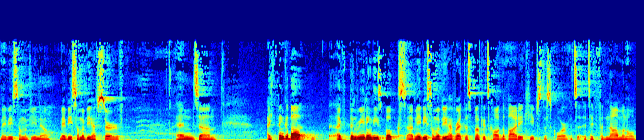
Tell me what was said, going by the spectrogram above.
Maybe some of you know, maybe some of you have served. And um, I think about, I've been reading these books. Uh, maybe some of you have read this book. It's called The Body Keeps the Score. It's a, it's a phenomenal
